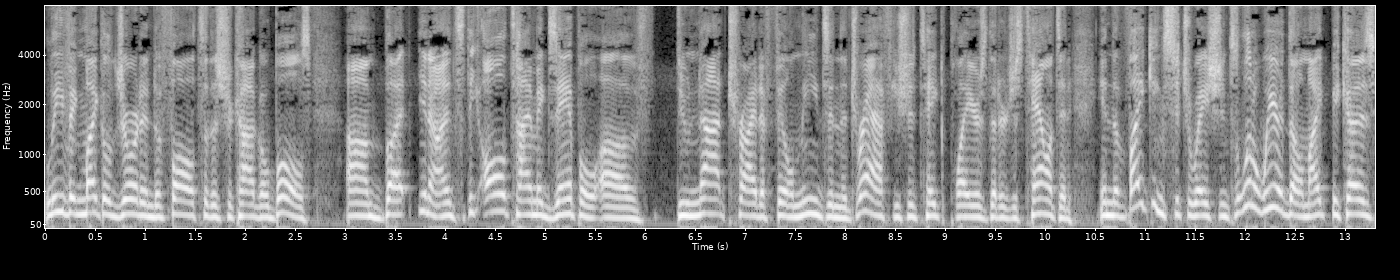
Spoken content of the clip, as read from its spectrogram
leaving Michael Jordan to fall to the Chicago Bulls. Um, but, you know, it's the all time example of do not try to fill needs in the draft. You should take players that are just talented. In the Vikings situation, it's a little weird though, Mike, because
